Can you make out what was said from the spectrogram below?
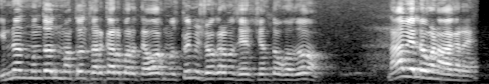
ಇನ್ನೊಂದು ಮುಂದೊಂದು ಮತ್ತೊಂದು ಸರ್ಕಾರ ಬರುತ್ತೆ. ಅವಾಗ ಮುಸ್ಲಿಂ ವಿಶ್ವಕರ್ಮ ಸೇರಿಸಿ ಅಂತ ಹೋಗೋದು. ನಾವೆಲ್ಲ ಹೋಗೋಣ ಹಾಗಾರೆ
